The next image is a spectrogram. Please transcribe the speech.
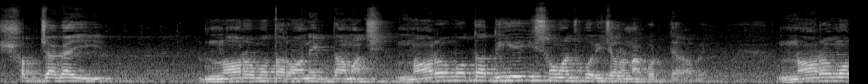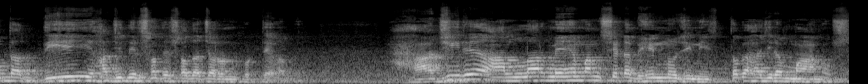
সব জায়গায় নরমতার অনেক দাম আছে। নরমতা দিয়েই সমাজ পরিচালনা করতে হবে। নরমতা দিয়েই হাজিদের সাথে সদাচরণ করতে হবে। হাজিরে আল্লাহর মেহমান সেটা ভিন্ন জিনিস, তবে হাজিরা মানুষ।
